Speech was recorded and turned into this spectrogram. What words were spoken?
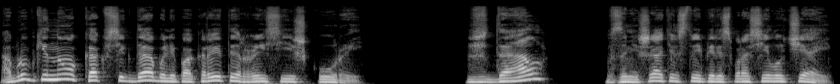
Обрубки ног, как всегда, были покрыты рысьей шкурой. «Ждал?» — в замешательстве переспросил Учай.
